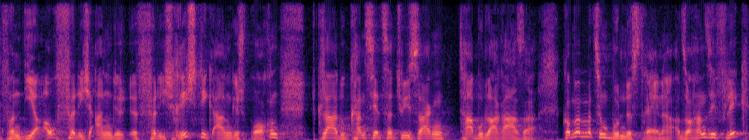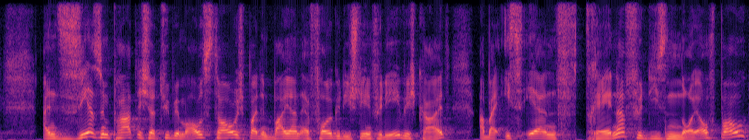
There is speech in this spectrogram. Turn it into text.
von dir auch völlig, ange, äh, völlig richtig angesprochen. Klar, du kannst jetzt natürlich sagen, Tabula rasa. Kommen wir mal zum Bundestrainer. Also Hansi Flick, ein sehr sympathischer Typ im Austausch, bei den Bayern Erfolge, die stehen für die Ewigkeit. Aber ist er ein Trainer für diesen Neuaufbau?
